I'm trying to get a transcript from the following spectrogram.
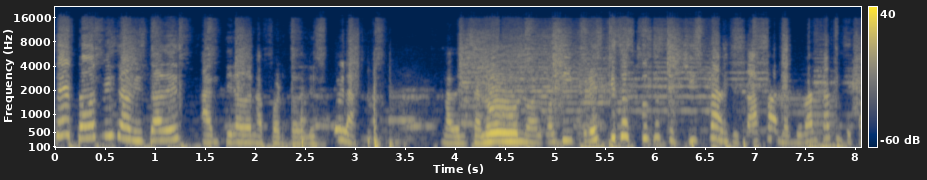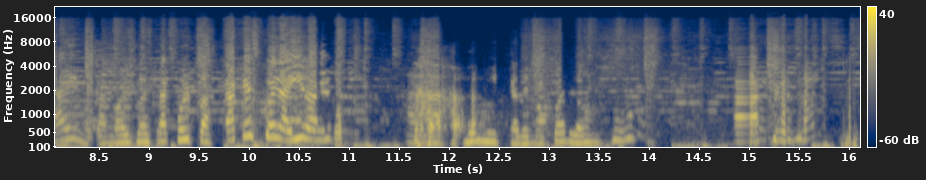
sé, todas mis amistades han tirado la puerta de la escuela. La del salón o algo así, pero es que esas cosas se chispan, se zafan, las levantan y se caen, o sea, no es nuestra culpa. ¿A qué escuela iban? A la única de mi pueblo.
